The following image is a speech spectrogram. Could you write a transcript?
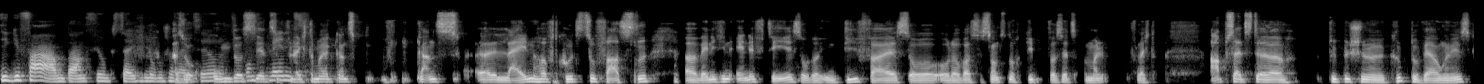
die Gefahr, unter Anführungszeichen, logischerweise. Also, um das jetzt vielleicht einmal ganz, ganz äh, laienhaft kurz zu fassen, äh, wenn ich in NFTs oder in DeFi so, oder was es sonst noch gibt, was jetzt einmal vielleicht abseits der typischen Kryptowährungen ist,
